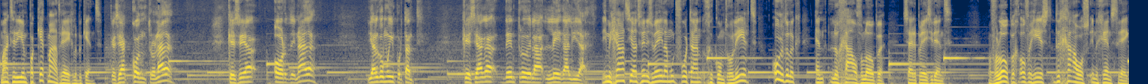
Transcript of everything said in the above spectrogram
maakte hij een pakket maatregelen bekend. Que sea controlada, que sea ordenada y algo muy importante, que se haga dentro de la legalidad. De immigratie uit Venezuela moet voortaan gecontroleerd, ordelijk en legaal verlopen, zei de president. Voorlopig overheerst de chaos in de grensstreek.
